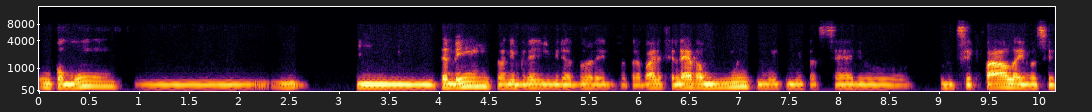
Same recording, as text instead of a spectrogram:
em comum, e, também tornei um grande admirador aí do seu trabalho. Você leva muito, muito, muito a sério tudo que você fala e você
